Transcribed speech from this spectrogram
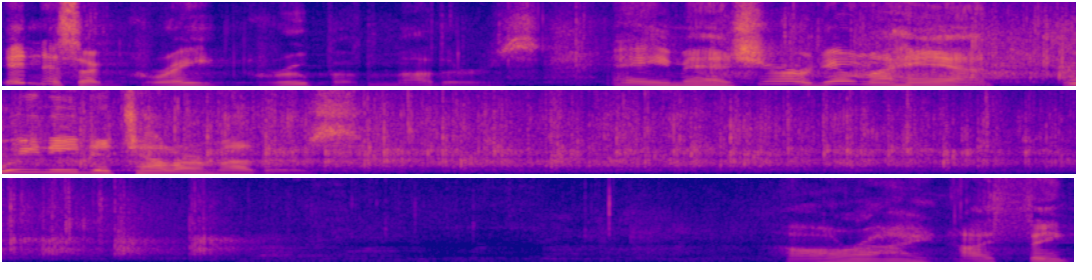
Isn't this a great group of mothers? Amen. Sure, give them a hand. We need to tell our mothers. All right. I think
